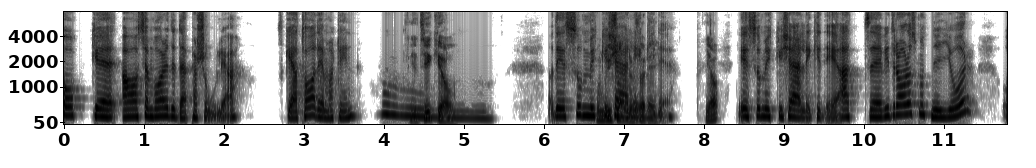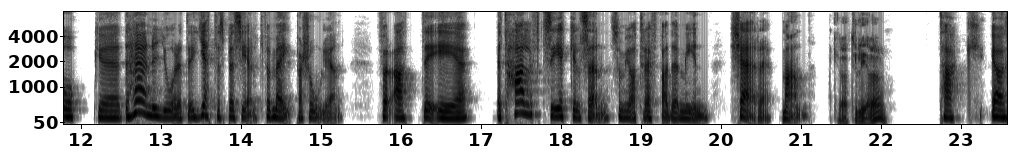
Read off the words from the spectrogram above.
Och eh, ja, sen var det det där personliga. Ska jag ta det Martin? Det tycker jag. Och det är så mycket kärlek i det. Ja. Det är så mycket kärlek i det. Att eh, vi drar oss mot nyår och eh, det här nyåret är jättespeciellt för mig personligen. För att det är ett halvt sekel sedan som jag träffade min käre man. Gratulerar! Tack! Jag,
